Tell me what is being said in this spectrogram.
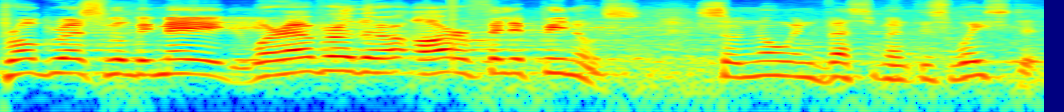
Progress will be made wherever there are Filipinos, so no investment is wasted.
